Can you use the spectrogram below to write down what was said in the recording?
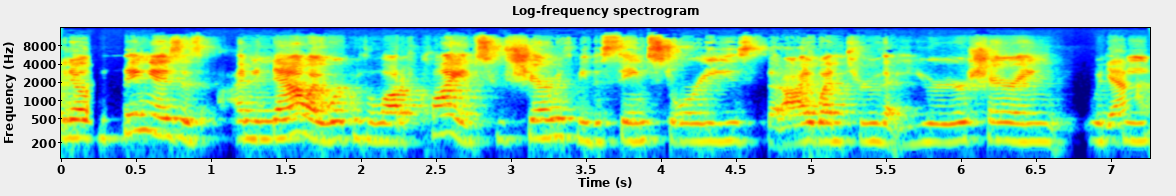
you know, the thing is, is I mean, now I work with a lot of clients who share with me the same stories that I went through that you're sharing with yeah. me,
